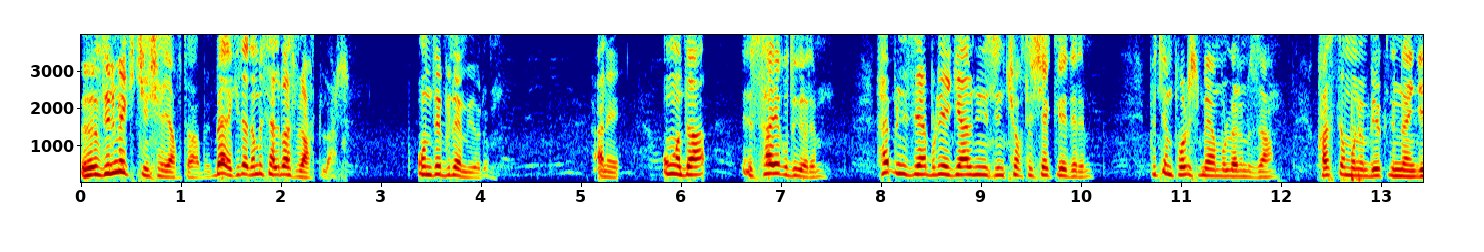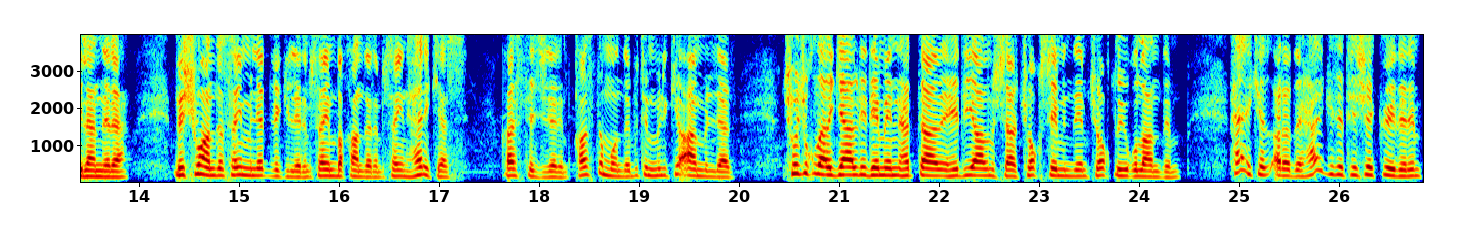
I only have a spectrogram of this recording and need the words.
öldürmek için şey yaptı abi. Belki de adamı serbest bıraktılar. Onu da bilemiyorum. Hani ona da e, saygı duyuyorum. Hepinize buraya geldiğiniz için çok teşekkür ederim. Bütün polis memurlarımıza, Kastamonu'nun büyüklüğünden gelenlere ve şu anda sayın milletvekillerim, sayın bakanlarım, sayın herkes, gazetecilerim, Kastamonu'da bütün mülki amirler, çocuklar geldi demin hatta hediye almışlar. Çok sevindim, çok duygulandım. Herkes aradı. Herkese teşekkür ederim.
